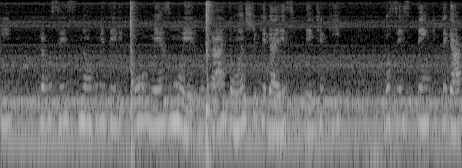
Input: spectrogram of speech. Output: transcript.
E para vocês não cometerem o mesmo erro, tá? Então, antes de pregar esse filete aqui, vocês têm que pregar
